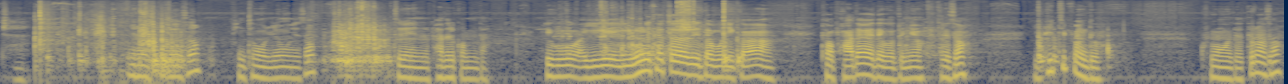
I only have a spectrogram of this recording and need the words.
자, 이런 식으로 해서 빈통을 이용해서 드레인을 받을 겁니다. 그리고 이게 6리터짜리다 보니까 더 받아야 되거든요. 그래서 이 PT병도 구멍을 다 뚫어서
